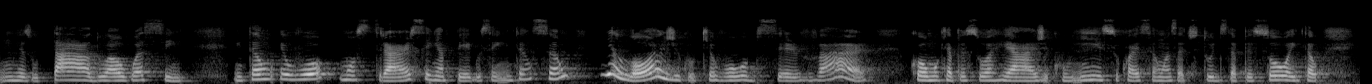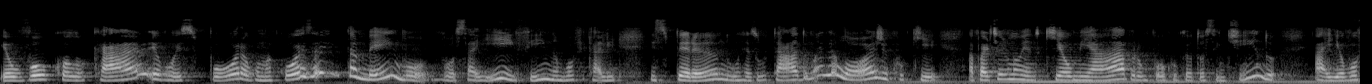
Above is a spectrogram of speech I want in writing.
um resultado, algo assim. Então, eu vou mostrar sem apego, sem intenção, e é lógico que eu vou observar como que a pessoa reage com isso, quais são as atitudes da pessoa. Então, eu vou colocar, eu vou expor alguma coisa e também vou, vou sair, enfim, não vou ficar ali esperando um resultado, mas é lógico que a partir do momento que eu me abro um pouco o que eu estou sentindo, aí eu vou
